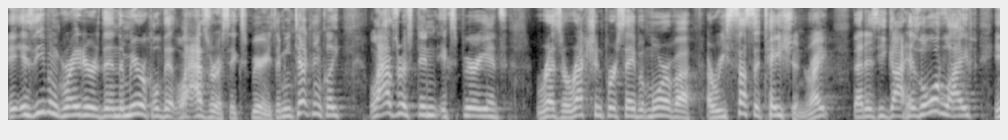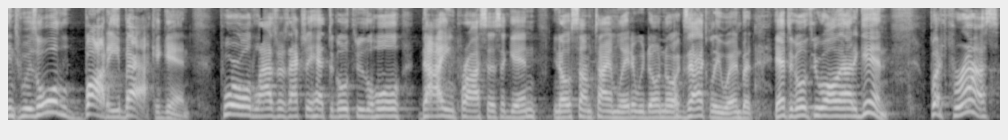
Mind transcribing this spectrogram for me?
is even greater than the miracle that Lazarus experienced. I mean, technically, Lazarus didn't experience resurrection per se, but more of a, a resuscitation, right? That is, he got his old life into his old body back again. Poor old Lazarus actually had to go through the whole dying process again, you know, sometime later. We don't know exactly when, but he had to go through all that again. But for us,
